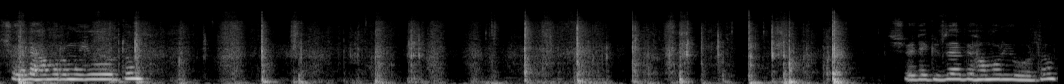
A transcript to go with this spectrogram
Şöyle hamurumu yoğurdum. Şöyle güzel bir hamur yoğurdum.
